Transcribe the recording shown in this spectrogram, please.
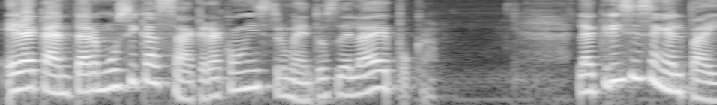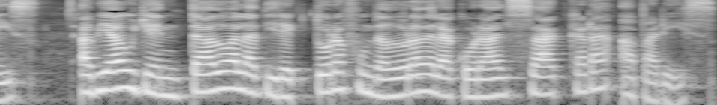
era cantar música sacra con instrumentos de la época. La crisis en el país, había ahuyentado a la directora fundadora de la Coral Sacra a París.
